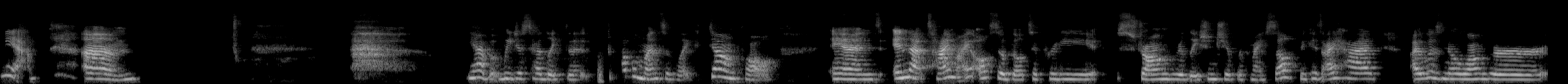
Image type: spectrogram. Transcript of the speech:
yeah. Um yeah but we just had like the, the couple months of like downfall and in that time i also built a pretty strong relationship with myself because i had i was no longer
